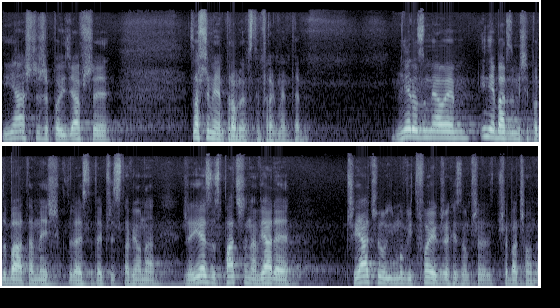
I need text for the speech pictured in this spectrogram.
I ja, szczerze powiedziawszy, zawsze miałem problem z tym fragmentem. Nie rozumiałem i nie bardzo mi się podobała ta myśl, która jest tutaj przedstawiona, że Jezus patrzy na wiarę przyjaciół i mówi: Twoje grzechy są przebaczone.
